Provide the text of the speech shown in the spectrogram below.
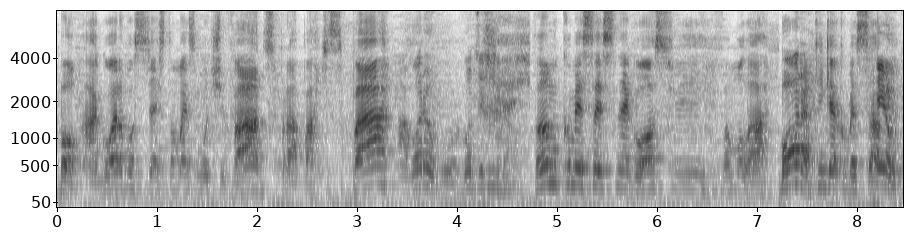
Bom, agora vocês já estão mais motivados pra participar. Agora eu vou, não vou desistir não. Vamos começar esse negócio e vamos lá. Bora? Quem quer começar? Eu.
